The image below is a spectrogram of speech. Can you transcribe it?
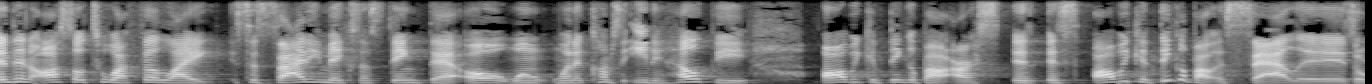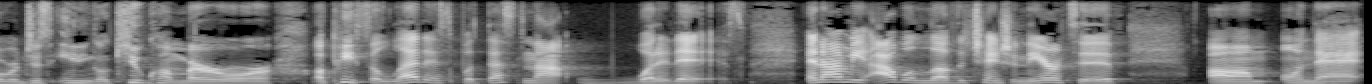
And then also too, I feel like society makes us think that oh, when when it comes to eating healthy, all we can think about are is, is all we can think about is salads or just eating a cucumber or a piece of lettuce, but that's not what it is. And I mean, I would love to change the narrative um on that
